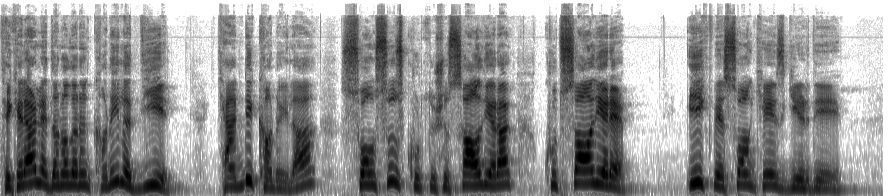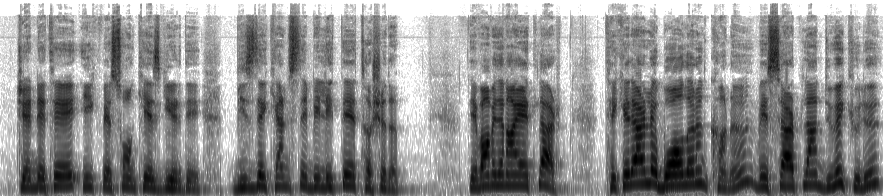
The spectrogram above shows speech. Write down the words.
Tekelerle danaların kanıyla değil, kendi kanıyla sonsuz kurtuluşu sağlayarak kutsal yere ilk ve son kez girdi. Cennete ilk ve son kez girdi. Biz de kendisiyle birlikte taşıdı. Devam eden ayetler. Tekelerle boğaların kanı ve serpilen düve külü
